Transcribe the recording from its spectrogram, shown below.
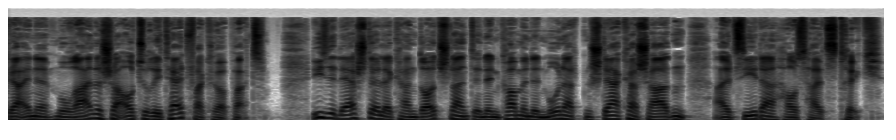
der eine moralische Autorität verkörpert. Diese Leerstelle kann Deutschland in den kommenden Monaten stärker schaden als jeder Haushaltstrick.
